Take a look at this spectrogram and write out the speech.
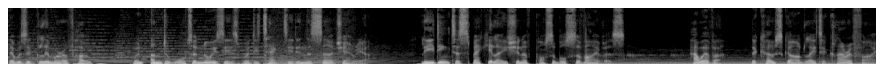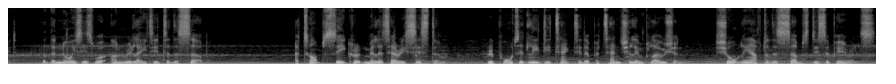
there was a glimmer of hope when underwater noises were detected in the search area, leading to speculation of possible survivors. However, the Coast Guard later clarified that the noises were unrelated to the sub. A top-secret military system reportedly detected a potential implosion shortly after the sub's disappearance.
